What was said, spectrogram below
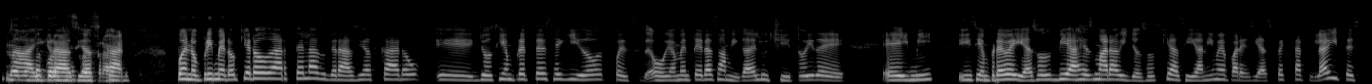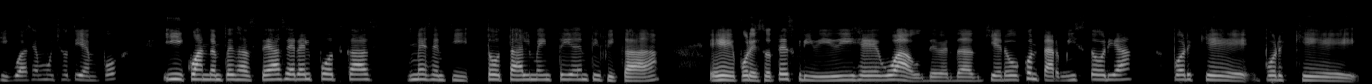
¿Dónde te Ay, gracias? Caro. Bueno, primero quiero darte las gracias, Caro. Eh, yo siempre te he seguido, pues obviamente eras amiga de Luchito y de Amy y siempre veía esos viajes maravillosos que hacían y me parecía espectacular y te sigo hace mucho tiempo. Y cuando empezaste a hacer el podcast, me sentí totalmente identificada. Eh, por eso te escribí y dije, wow, de verdad quiero contar mi historia porque, porque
